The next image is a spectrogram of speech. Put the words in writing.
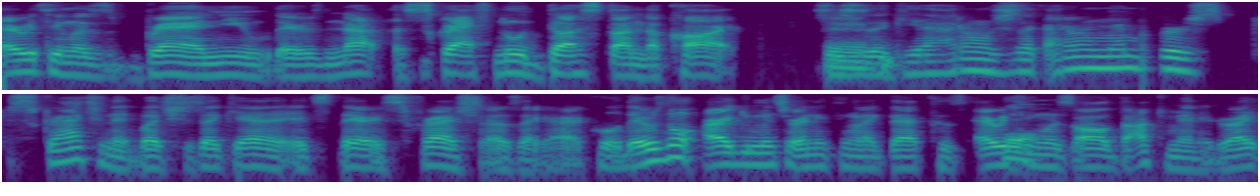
everything was brand new. There's not a scratch, no dust on the car. So she's like, yeah, I don't. She's like, I don't remember scratching it, but she's like, yeah, it's there, it's fresh. I was like, all right, cool. There was no arguments or anything like that because everything yeah. was all documented, right?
